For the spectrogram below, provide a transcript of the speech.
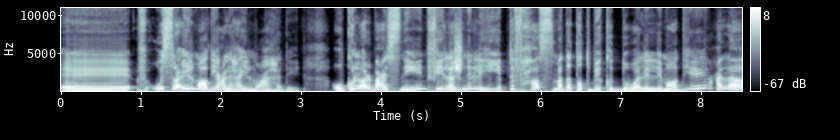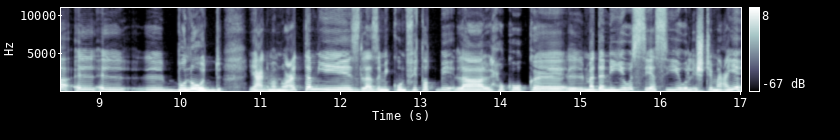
آه، وإسرائيل ماضية على هاي المعاهدة. وكل أربع سنين في لجنة اللي هي بتفحص مدى تطبيق الدول اللي ماضية على ال- ال- البنود. يعني ممنوع التمييز لازم يكون في تطبيق للحقوق المدنية والسياسية والاجتماعية.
